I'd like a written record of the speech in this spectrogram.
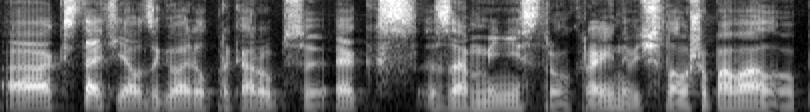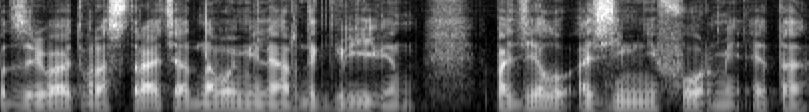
А, кстати, я вот заговорил про коррупцию. Экс-замминистра Украины Вячеслава Шаповалова подозревают в растрате 1 миллиарда гривен по делу о зимней форме. Это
